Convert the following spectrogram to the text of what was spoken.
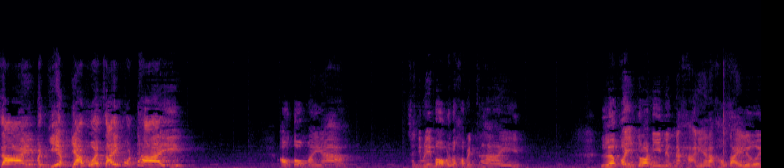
ใจ มันเหยียบย่ำหัวใจคนไทย เอาตรงไหมอะ ฉันยังไม่ได้บอกเลยว่าเขาเป็นใคร แล้วก็อีกกรณีหนึ่งนะคะ อันนี้นาราเข้าใจเลย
